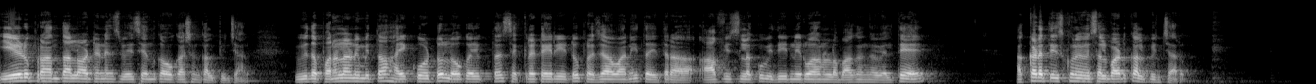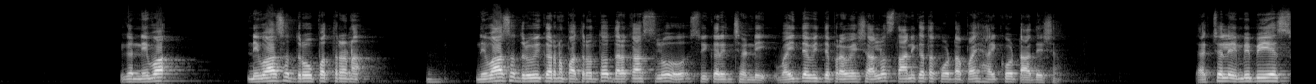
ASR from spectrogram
ఏడు ప్రాంతాల్లో అటెండెన్స్ వేసేందుకు అవకాశం కల్పించారు. వివిధ పనుల నిమిత్తం హైకోర్టు లోకయుక్త సెక్రటేరియట్ ప్రజావాణి తదితర ఆఫీసులకు విధి నిర్వహణలో భాగంగా వెళ్తే అక్కడ తీసుకునే వెసులుబాటు కల్పించారు. ఇక నివా నివాస ధ్రువపత్రణ నివాస ధృవీకరణ పత్రంతో దరఖాస్తులు స్వీకరించండి. వైద్య విద్య ప్రవేశాల్లో స్థానికత కోటాపై హైకోర్టు ఆదేశం. యాక్చువల్లీ ఎంబీబీఎస్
